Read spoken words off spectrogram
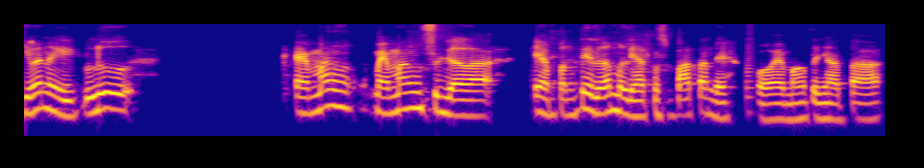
gimana gitu. Lu emang memang segala yang penting adalah melihat kesempatan ya. Kalau emang ternyata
